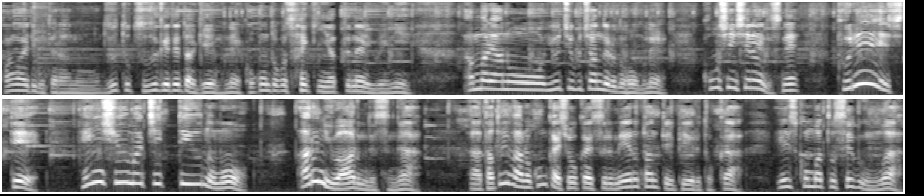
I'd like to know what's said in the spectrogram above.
考えてみたらあのずっと続けてたゲームねここのとこ最近やってない上にあんまりあの YouTube チャンネルの方もね更新してないんですねプレイして編集待ちっていうのもあるにはあるんですがあ例えばあの今回紹介する「迷路探偵ピエール」とか「エースコンバット7は」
